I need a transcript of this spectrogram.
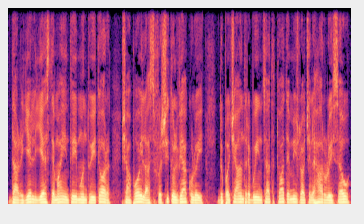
dar El este mai întâi mântuitor și apoi, la sfârșitul viacului, după ce a întrebuințat toate mijloacele Harului Său,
